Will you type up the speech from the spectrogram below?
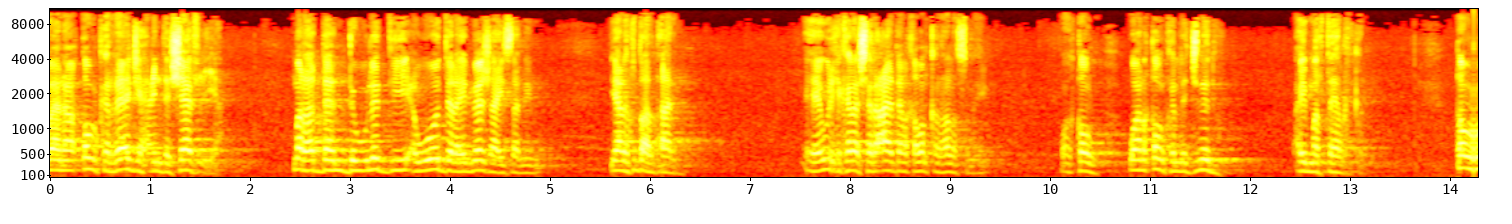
waana qowlka raajix cinda shaaficiya mar haddaan dawladdii awoodda lahayd meesha haysanin yaan isku daardaarin wixii kale shareecada la qaban karo hala sameeyo. Waa qowl waana qowlka lajnadu ay martay halka kale qowl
